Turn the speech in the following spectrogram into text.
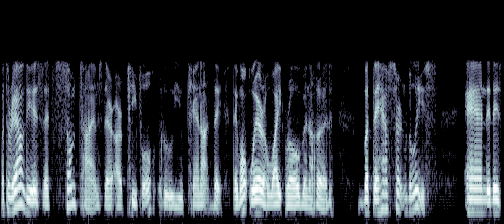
But the reality is that sometimes there are people who you cannot they they won't wear a white robe and a hood, but they have certain beliefs and it is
